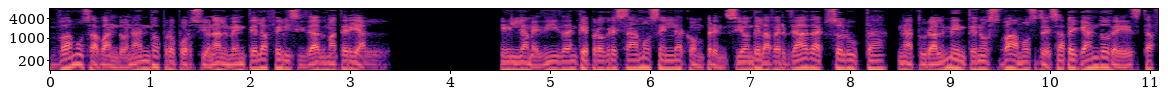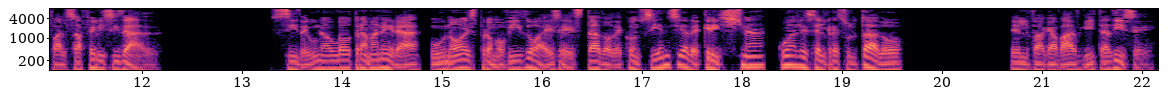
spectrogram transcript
vamos abandonando proporcionalmente la felicidad material. En la medida en que progresamos en la comprensión de la verdad absoluta, naturalmente nos vamos desapegando de esta falsa felicidad. Si de una u otra manera, uno es promovido a ese estado de conciencia de Krishna, ¿cuál es el resultado? El Bhagavad Gita dice,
